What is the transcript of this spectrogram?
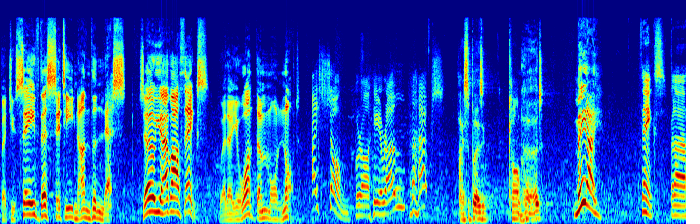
but you saved the city nonetheless. So you have our thanks, whether you want them or not. A song for our hero, perhaps? I suppose it can't hurt. May I? Thanks, but uh,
